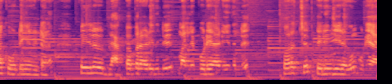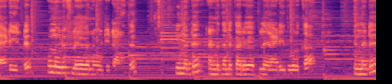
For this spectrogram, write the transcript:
ആ കോട്ടിങ് വേണ്ടിയിട്ടാണ് അപ്പോൾ ഇതിൽ ബ്ലാക്ക് പെപ്പർ ആഡ് ചെയ്തിട്ടുണ്ട് മല്ലിപ്പൊടി ആഡ് ചെയ്തിട്ടുണ്ട്. കുറച്ച് പെരിഞ്ചീരകവും കൂടി ആഡ് ചെയ്തിട്ട് ഒന്നുകൂടി ഫ്ലേവറിന് വേണ്ടിയിട്ടാണിത്. എന്നിട്ട് രണ്ട് തണ്ട് കറിവേപ്പില ആഡ് ചെയ്ത് കൊടുക്കുക. എന്നിട്ട്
